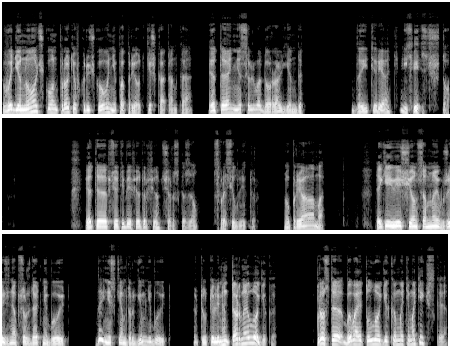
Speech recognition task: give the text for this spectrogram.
В одиночку он против Крючкова не попрет, кишка тонка. Это не Сальвадор Альенде. Да и терять есть что. — Это все тебе Федор Федорович рассказал? — спросил Виктор. — Ну, прямо. Такие вещи он со мной в жизни обсуждать не будет. Да и ни с кем другим не будет. Тут элементарная логика. Просто бывает логика математическая,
